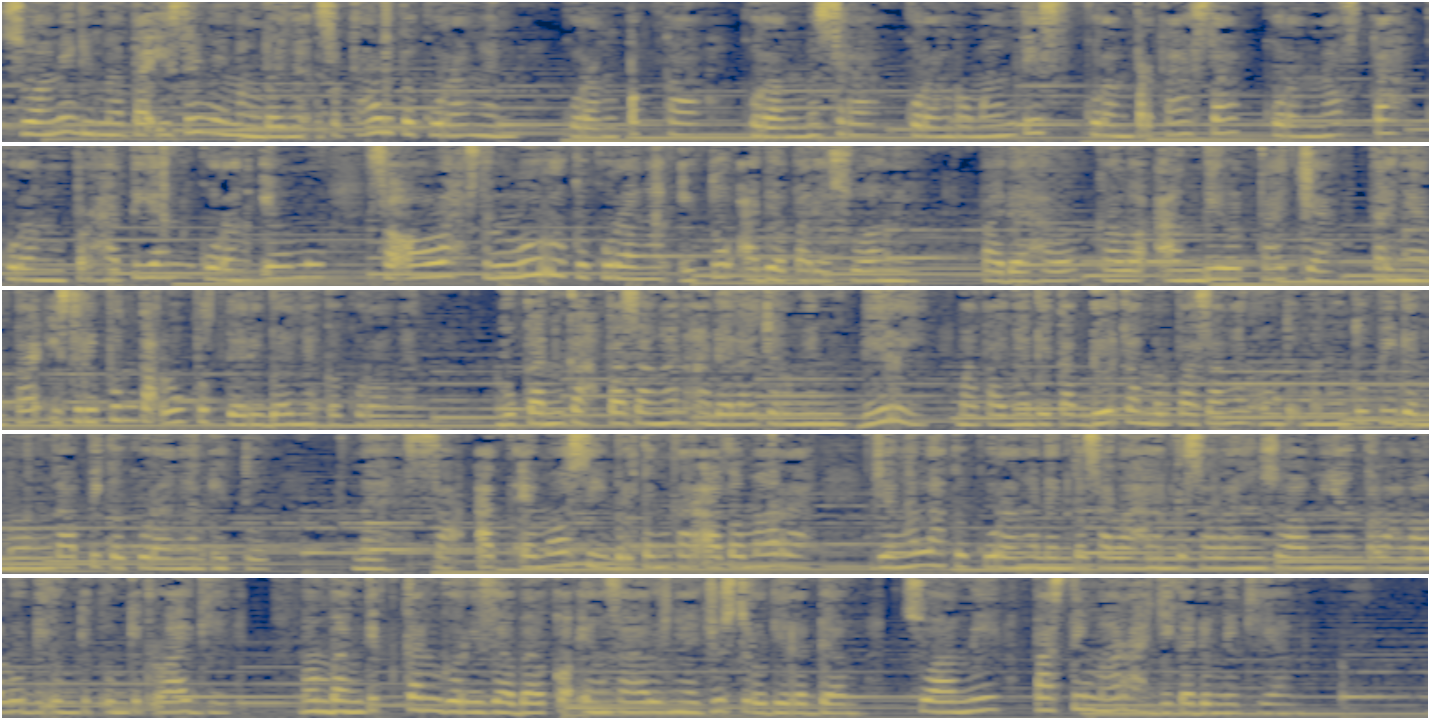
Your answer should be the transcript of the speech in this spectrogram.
Suami di mata istri memang banyak sekali kekurangan, kurang peka, kurang mesra, kurang romantis, kurang perkasa, kurang nafkah, kurang perhatian, kurang ilmu, seolah seluruh kekurangan itu ada pada suami. Padahal kalau ambil kaca, ternyata istri pun tak luput dari banyak kekurangan. Bukankah pasangan adalah cermin diri, makanya ditakdirkan berpasangan untuk menutupi dan melengkapi kekurangan itu. Nah, saat emosi, bertengkar atau marah, janganlah kekurangan dan kesalahan-kesalahan suami yang telah lalu diungkit-ungkit lagi, membangkitkan goriza bakok yang seharusnya justru diredam. Suami pasti marah jika demikian.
